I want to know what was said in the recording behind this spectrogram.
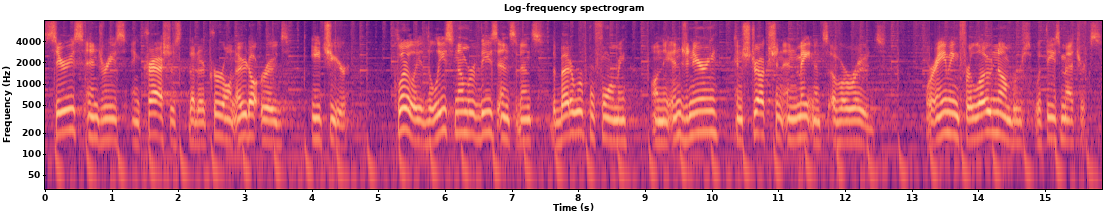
serious injuries, and crashes that occur on ODOT roads each year. Clearly, the least number of these incidents, the better we're performing on the engineering, construction, and maintenance of our roads. We're aiming for low numbers with these metrics.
